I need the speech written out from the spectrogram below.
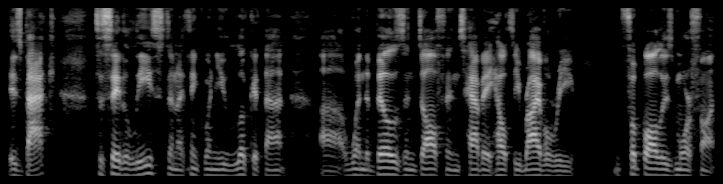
is back, to say the least. And I think when you look at that, uh, when the Bills and Dolphins have a healthy rivalry, football is more fun,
